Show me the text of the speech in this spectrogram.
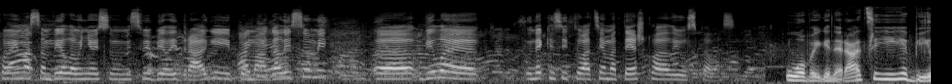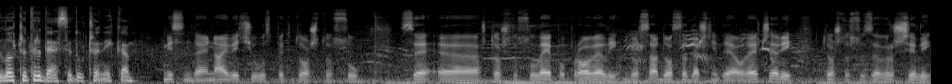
kojima sam bila, u njoj su mi svi bili dragi i pomagali su mi. E, bilo je u nekim situacijama teško, ali uspela sam. U ovoj generaciji je bilo 40 učenika. Mislim da je najveći uspeh to što su se to što su lepo proveli do dosadašnji deo večeri, to što su završili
